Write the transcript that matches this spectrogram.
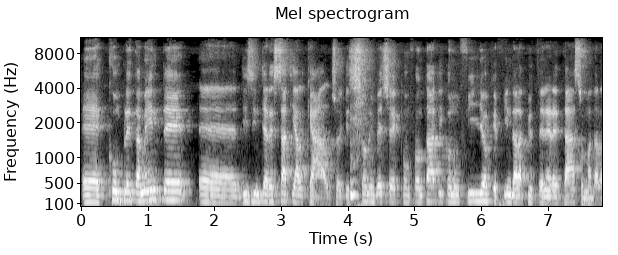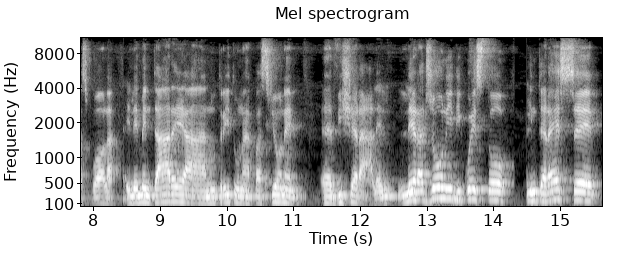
eh, completamente eh, disinteressati al calcio e che si sono invece confrontati con un figlio che fin dalla più tenera età, insomma dalla scuola elementare, ha nutrito una passione eh, viscerale. Le ragioni di questo interesse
